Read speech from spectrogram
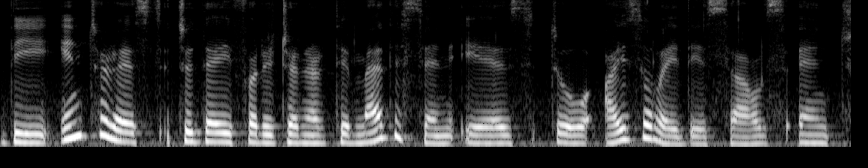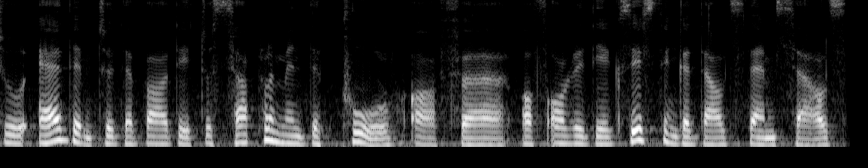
The interest today for regenerative medicine is to isolate these cells and to add them to the body to supplement the pool of, uh, of already existing adult stem cells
